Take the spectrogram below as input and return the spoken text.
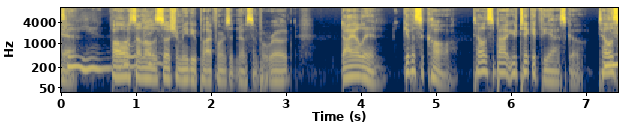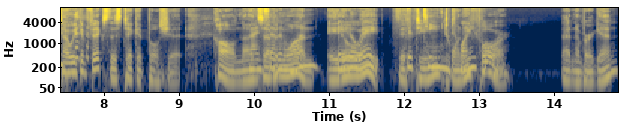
to Yeah. you. Follow us on all the social media platforms at No Simple Road. Dial in. Give us a call. Tell us about your ticket fiasco. Tell us how we can fix this ticket bullshit. Call 971 808 1524. That number again,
